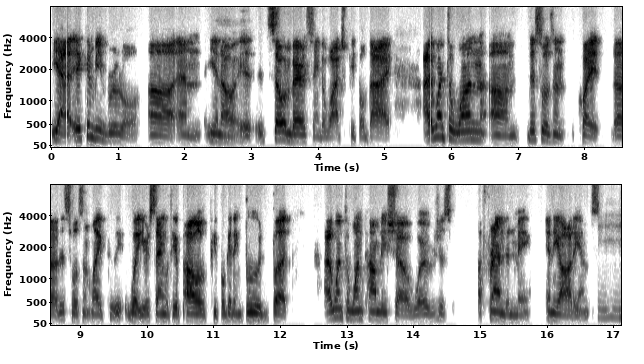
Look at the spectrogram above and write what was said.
yeah, it can be brutal, uh, and you know, mm-hmm. it, it's so embarrassing to watch people die. I went to one. Um, this wasn't quite. Uh, this wasn't like what you were saying with the Apollo, people getting booed. But I went to one comedy show where it was just a friend and me in the audience, mm-hmm.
